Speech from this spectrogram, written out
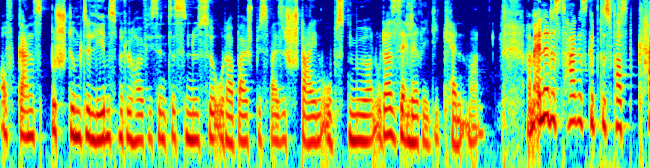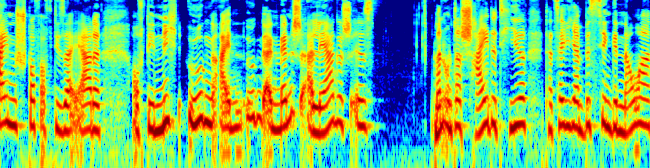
auf ganz bestimmte Lebensmittel. Häufig sind es Nüsse oder beispielsweise Steinobst, Möhren oder Sellerie, die kennt man. Am Ende des Tages gibt es fast keinen Stoff auf dieser Erde, auf den nicht irgendein, irgendein Mensch allergisch ist. Man unterscheidet hier tatsächlich ein bisschen genauer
